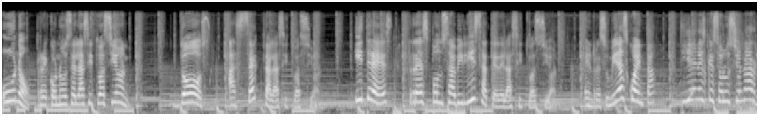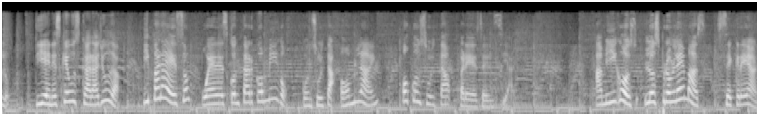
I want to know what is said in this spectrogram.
1. Reconoce la situación. 2. Acepta la situación. Y 3. Responsabilízate de la situación. En resumidas cuentas, tienes que solucionarlo, tienes que buscar ayuda. Y para eso puedes contar conmigo, consulta online o consulta presencial. Amigos, los problemas se crean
